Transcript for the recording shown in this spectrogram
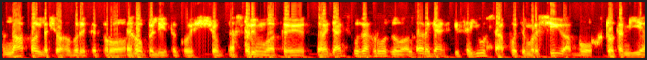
НАТО, якщо говорити про геополітику, щоб стримувати радянську загрозу, радянський союз, а потім Росію або хто там є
